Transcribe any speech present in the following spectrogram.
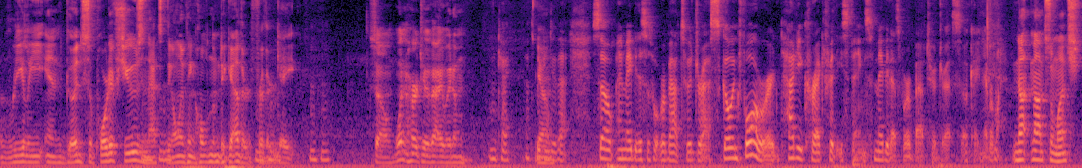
really in good supportive shoes, and that's the mm-hmm. only thing holding them together for their gait. So, wouldn't hurt to evaluate them. Okay, that's we Yeah. can do that. So, and maybe this is what we're about to address. Going forward, how do you correct for these things? Maybe that's what we're about to address. Okay, never mind. Not not so much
